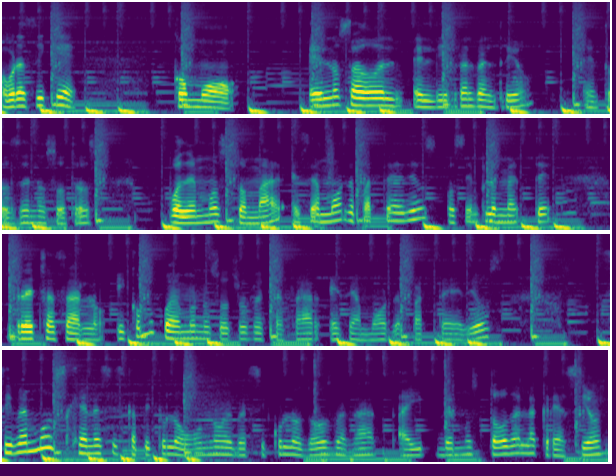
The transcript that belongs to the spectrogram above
Ahora sí que como Él nos ha dado el, el libre albedrío, entonces nosotros podemos tomar ese amor de parte de Dios o simplemente rechazarlo. ¿Y cómo podemos nosotros rechazar ese amor de parte de Dios? Si vemos Génesis capítulo 1, el versículo 2, ¿verdad? Ahí vemos toda la creación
